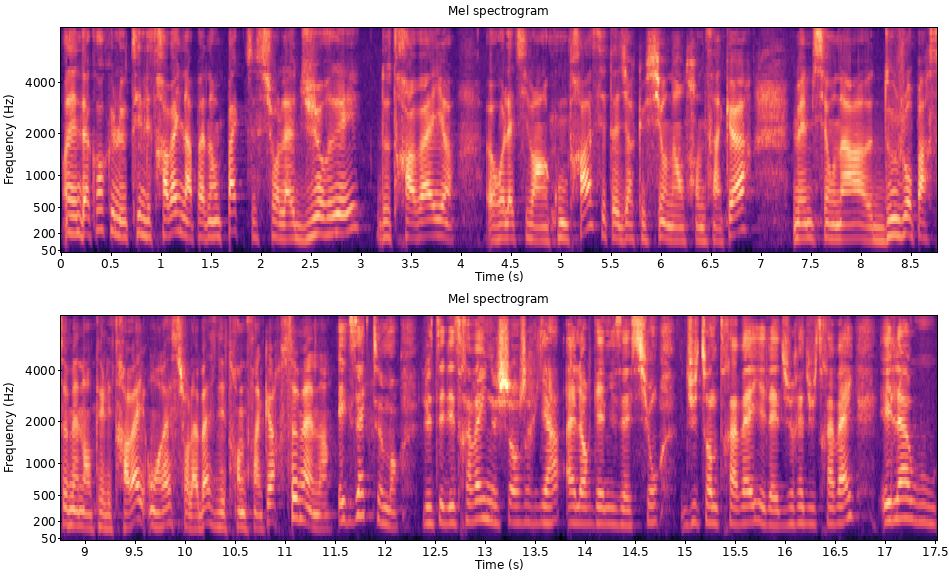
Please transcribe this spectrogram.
On est d'accord que le télétravail n'a pas d'impact sur la durée de travail relative à un contrat, c'est-à-dire que si on est en 35 heures, même si on a deux jours par semaine en télétravail, on reste sur la base des 35 heures semaine. Exactement. Le télétravail ne change rien à l'organisation du temps de travail et la durée du travail. Et là où,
